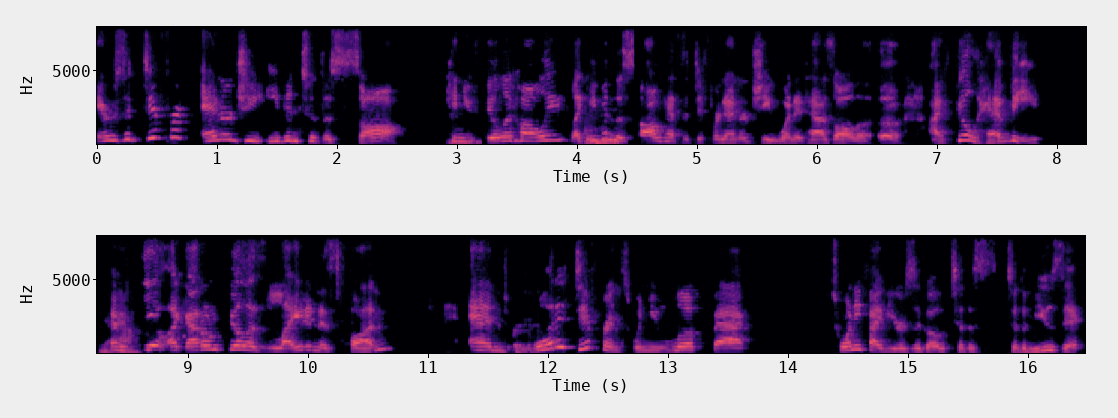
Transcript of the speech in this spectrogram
there's a different energy even to the song. Can you mm-hmm. feel it, Holly? Like mm-hmm. even the song has a different energy when it has all the. Uh, I feel heavy. Yeah. I feel like I don't feel as light and as fun. And what a difference when you look back 25 years ago to the to the music.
